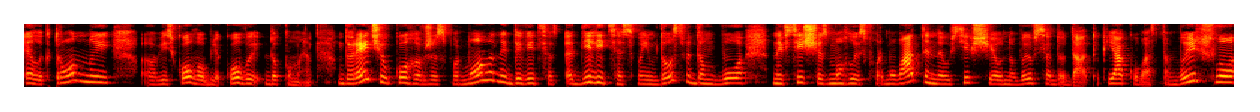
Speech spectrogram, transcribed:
електронний е, військово-обліковий документ. До речі, у кого вже сформований, дивіться, е, діліться своїм досвідом, бо не всі ще змогли сформувати, не усіх ще оновився додаток. Як у вас там вийшло,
